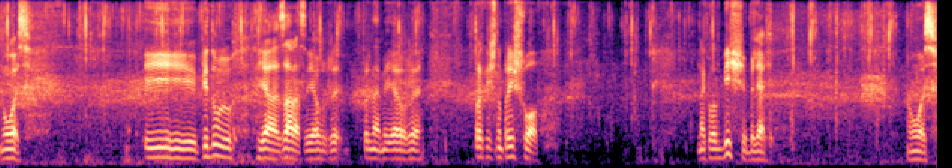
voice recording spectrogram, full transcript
Ну ось. І піду я зараз, я вже, принаймні, я вже практично прийшов. На кладбище, блядь. Ось.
